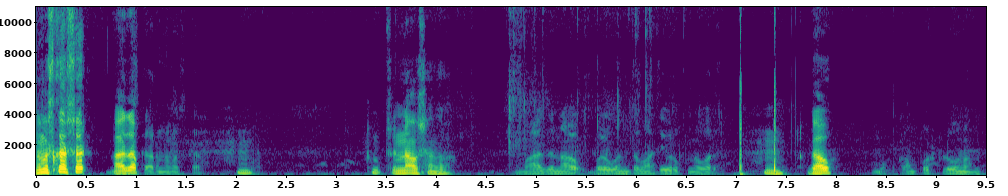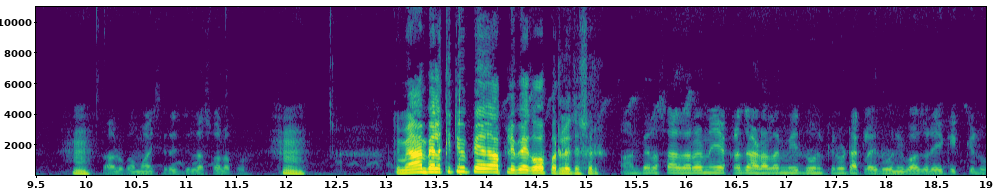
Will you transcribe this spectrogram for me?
नमस्कार सर. आज आप नमस्कार नमस्कार. तुमचं नाव सांगा. माझं नाव बळवंत महादेव रुक्नवर. हं. गाव? मुक्काम पोस्ट लोणंद. हं. तालुका माळशिरस जिल्हा सोलापूर. हं. तुम्ही आंब्याला किती पे आपल्या बॅगा वापरल्या होत्या सर? आंब्याला साधारण एका झाडाला मी दोन किलो टाकलाय दोन्ही बाजूला एक एक किलो.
